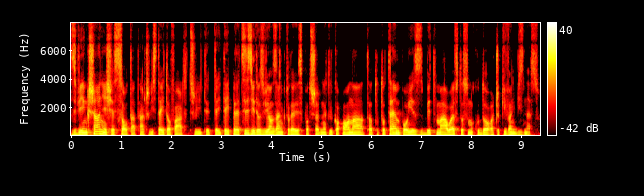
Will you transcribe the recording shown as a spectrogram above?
zwiększanie się SOTA, tak? czyli state of art, czyli tej, tej precyzji rozwiązań, które jest potrzebnych, tylko ona, to, to, to tempo jest zbyt małe w stosunku do oczekiwań biznesu.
